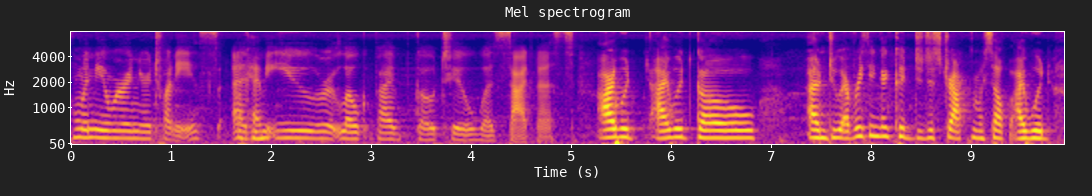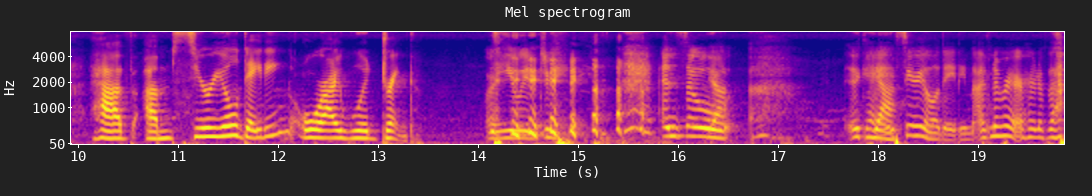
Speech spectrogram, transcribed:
when you were in your 20s and Okay. your low vibe go to was sadness. I would I would go and do everything I could to distract myself. I would have um, serial dating, or I would drink. Or you would drink. and so, Yeah. okay, Yeah. serial dating. I've never heard of that.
